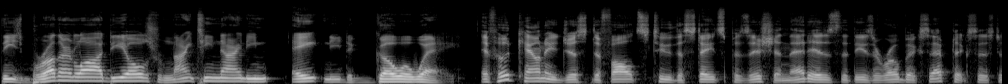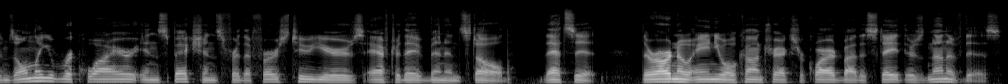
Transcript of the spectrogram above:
These brother in law deals from 1998 need to go away. If Hood County just defaults to the state's position, that is, that these aerobic septic systems only require inspections for the first two years after they've been installed. That's it. There are no annual contracts required by the state. There's none of this.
